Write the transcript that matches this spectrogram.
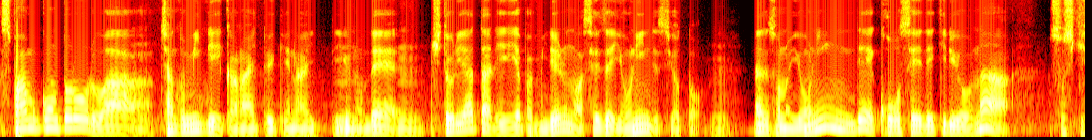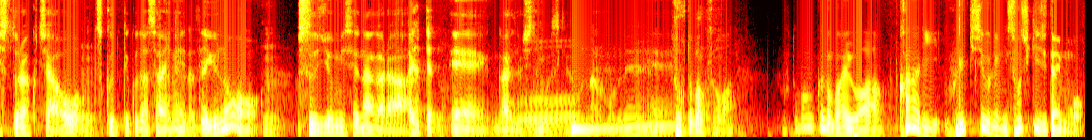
スパムコントロールはちゃんと見ていかないといけないっていうので、うん。1人当たりやっぱ見れるのはせいぜい4人ですよと。うん。なのでその4人で構成できるような組織ストラクチャーを作ってくださいねってい。うのをうん。数字を見せながらあやってんの？ええガイドしてますけどなるほどね、えソフトバンクさんは？ソフトバンクの場合はかなりフレキシブルに組織自体も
